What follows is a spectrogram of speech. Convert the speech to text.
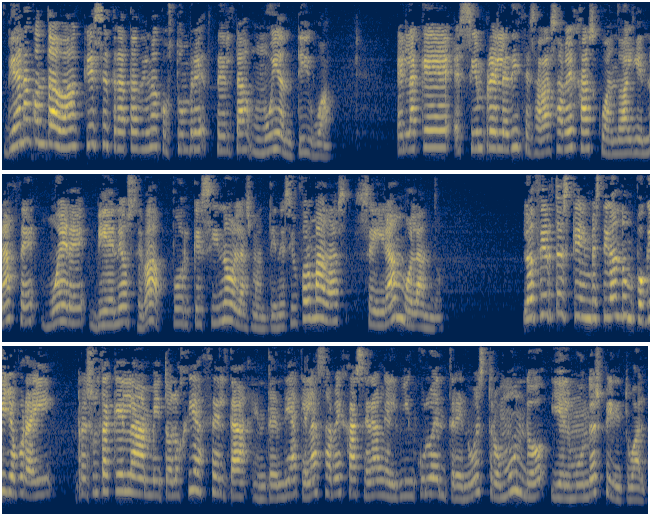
Diana contaba que se trata de una costumbre celta muy antigua, en la que siempre le dices a las abejas cuando alguien nace, muere, viene o se va, porque si no las mantienes informadas, se irán volando. Lo cierto es que investigando un poquillo por ahí, Resulta que la mitología celta entendía que las abejas eran el vínculo entre nuestro mundo y el mundo espiritual.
